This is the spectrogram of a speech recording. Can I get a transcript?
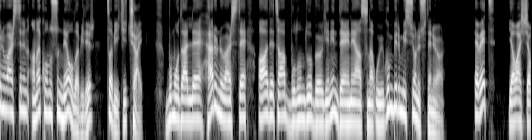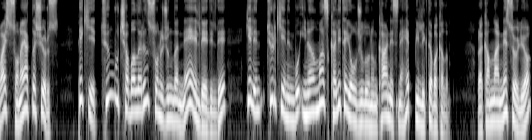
üniversitenin ana konusu ne olabilir? Tabii ki çay. Bu modelle her üniversite adeta bulunduğu bölgenin DNA'sına uygun bir misyon üstleniyor. Evet, yavaş yavaş sona yaklaşıyoruz. Peki tüm bu çabaların sonucunda ne elde edildi? Gelin Türkiye'nin bu inanılmaz kalite yolculuğunun karnesine hep birlikte bakalım. Rakamlar ne söylüyor?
